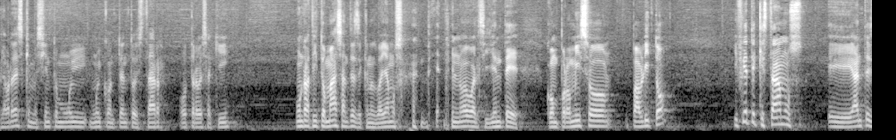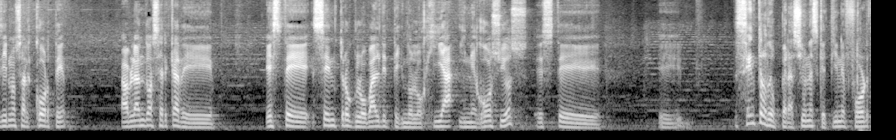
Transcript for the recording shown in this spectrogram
la verdad es que me siento muy, muy contento de estar otra vez aquí un ratito más antes de que nos vayamos de, de nuevo al siguiente compromiso, Pablito. Y fíjate que estábamos, eh, antes de irnos al corte, hablando acerca de este Centro Global de Tecnología y Negocios, este eh, centro de operaciones que tiene Ford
